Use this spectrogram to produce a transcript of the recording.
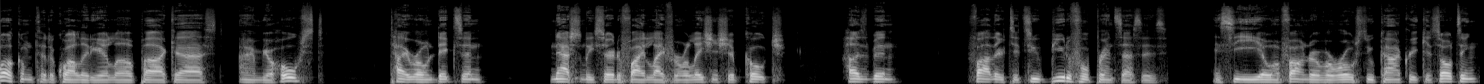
Welcome to the Quality of Love podcast. I am your host, Tyrone Dixon, nationally certified life and relationship coach, husband, father to two beautiful princesses, and CEO and founder of a Rose Through Concrete Consulting.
